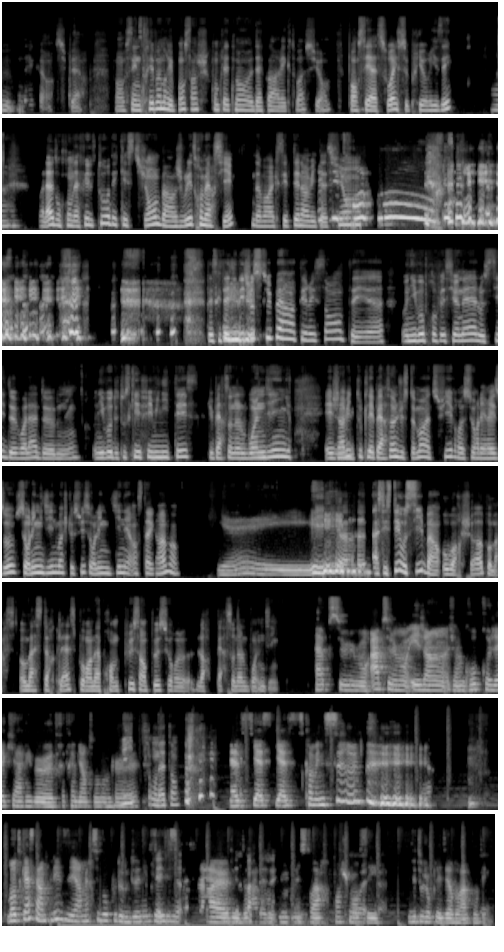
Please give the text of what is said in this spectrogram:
Mm. D'accord, super. c'est une très bonne réponse. Hein. Je suis complètement d'accord avec toi sur penser à soi et se prioriser. Voilà, donc on a fait le tour des questions. Ben, je voulais te remercier d'avoir accepté l'invitation. Parce que tu as dit des choses super intéressantes et euh, au niveau professionnel aussi, de, voilà, de, mm, au niveau de tout ce qui est féminité, du personal branding. Et j'invite toutes les personnes justement à te suivre sur les réseaux, sur LinkedIn. Moi, je te suis sur LinkedIn et Instagram. Yay! Et euh, assister aussi ben, au workshop, au, au, masterclass pour en apprendre plus un peu sur euh, leur personal branding. Absolument, absolument. Et j'ai un, un, gros projet qui arrive euh, très très bientôt. Donc, Vite, on attend. yes, yes, yes, coming soon. en tout cas, c'était un plaisir. Merci beaucoup de me donner cette histoire-là, de, de, raconter mon histoire. Franchement, c'est toujours plaisir de raconter.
